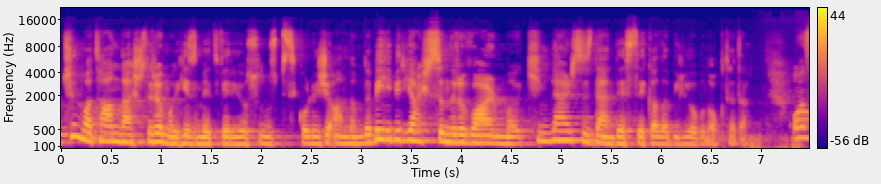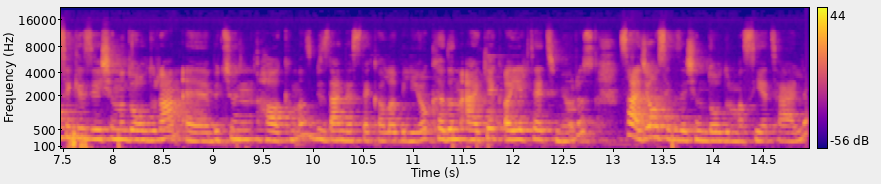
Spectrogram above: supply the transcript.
e, tüm vatandaşlara mı hizmet veriyorsunuz psikoloji anlamında? Belli bir yaş sınırı var mı? Kimler sizden destek alabiliyor bu noktada? 18 yaşını dolduran e, bütün halkımız bizden destek alabiliyor. Kadın erkek ayırt etmiyoruz. Sadece 18 yaşını doldurması yeterli.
